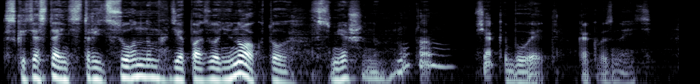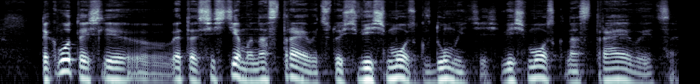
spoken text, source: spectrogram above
так сказать, останется в традиционном диапазоне, ну а кто в смешанном, ну там всякое бывает, как вы знаете. Так вот, если э, эта система настраивается, то есть весь мозг, вдумайтесь, весь мозг настраивается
